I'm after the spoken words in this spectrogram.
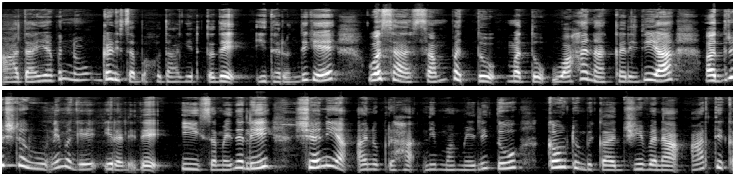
ಆದಾಯವನ್ನು ಗಳಿಸಬಹುದಾಗಿರುತ್ತದೆ. ಇದರೊಂದಿಗೆ ಹೊಸ ಸಂಪತ್ತು ಮತ್ತು ವಾಹನ ಖರೀದಿಯ ಅದೃಷ್ಟವೂ ನಿಮಗೆ ಇರಲಿದೆ. ಈ ಸಮಯದಲ್ಲಿ ಶನಿಯ ಅನುಗ್ರಹ ನಿಮ್ಮ ಮೇಲಿದ್ದು ಕೌಟುಂಬಿಕ ಜೀವನ, ಆರ್ಥಿಕ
